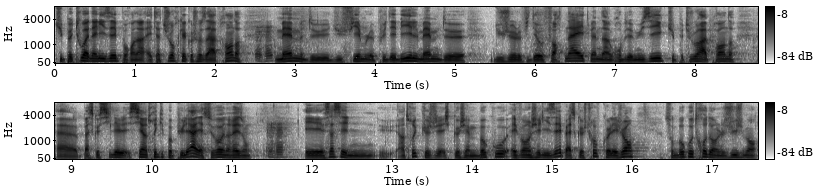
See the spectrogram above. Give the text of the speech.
tu peux tout analyser pour en et tu as toujours quelque chose à apprendre, mhm. même du, du, film le plus débile, même de, du jeu vidéo Fortnite, même d'un groupe de musique, tu peux toujours apprendre. Euh, parce que si, si, un truc est populaire, il y a souvent une raison. Mhm. Et ça, c'est un truc que j'aime beaucoup évangéliser parce que je trouve que les gens sont beaucoup trop dans le jugement.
